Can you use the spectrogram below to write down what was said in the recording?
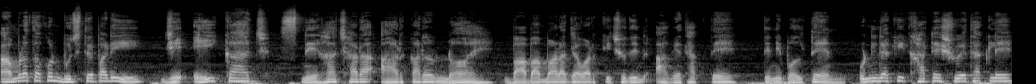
আমরা তখন বুঝতে পারি যে এই কাজ স্নেহা ছাড়া আর কারণ নয়। বাবা মারা যাওয়ার কিছুদিন আগে থাকতে তিনি বলতেন, উনি নাকি খাটে শুয়ে থাকলে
